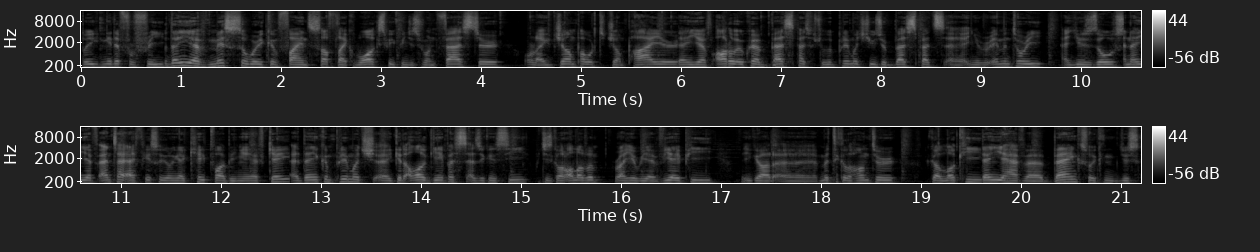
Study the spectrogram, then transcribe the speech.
but you can get it for free. But then you have so where you can find stuff like walk speed, you can just run faster, or like jump power to jump higher. Then you have auto equip best pets, which will pretty much use your best pets uh, in your inventory and use those. And then you have anti-AFK, so you don't get kicked while being AFK. And then you can pretty much uh, get all game passes as you can see, which is got all of them. Right here we have VIP, you got uh, Mythical Hunter, you got lucky. Then you have a bank, so you can just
